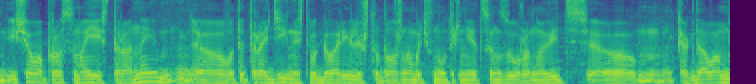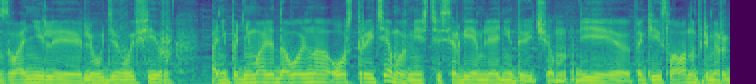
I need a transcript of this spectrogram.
еще вопрос с моей стороны. Э, вот эта радийность, вы говорили, что должна быть внутренняя цензура, но ведь когда вам звонили люди в эфир, они поднимали довольно острые темы вместе с Сергеем Леонидовичем. И такие слова, например,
